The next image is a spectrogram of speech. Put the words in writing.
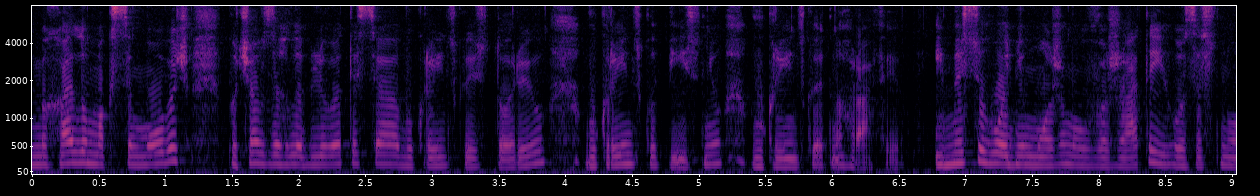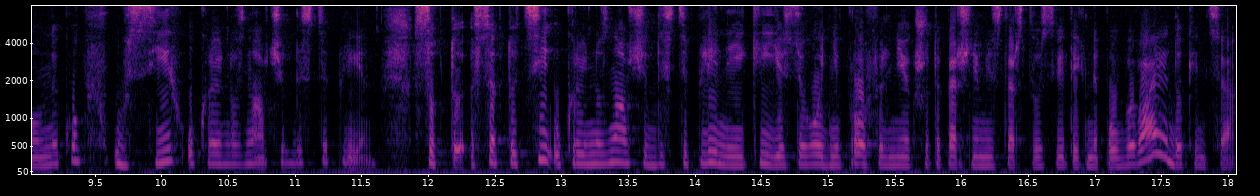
Михайло Максимович почав заглиблюватися в українську історію, в українську пісню, в українську етнографію. І ми сьогодні можемо вважати його засновником усіх українознавчих дисциплін. Себто, себто ці українознавчі дисципліни, які є сьогодні профільні, якщо теперішнє міністерство освіти їх не повбиває до кінця,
